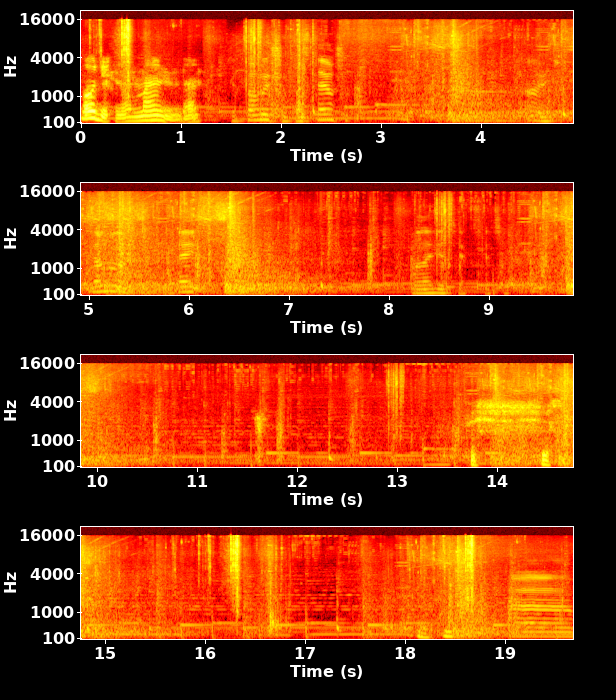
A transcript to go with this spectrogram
Будет нормально, да. Я повыше поставил, чтоб... А, ведь всё равно... Дай... Молодец я, кстати. А,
